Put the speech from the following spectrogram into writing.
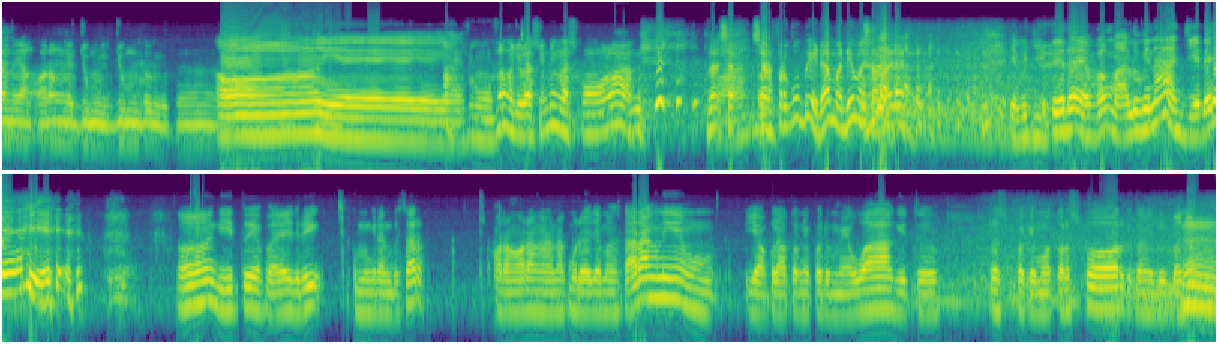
kan yang orang ngejum ngejum tuh gitu. Oh iya iya iya iya. iya. Ah, susah ngejelasinnya nggak sekolah. Lah, se- Wah. server gua beda sama dia masalahnya ya begitu deh emang maklumin aja deh. oh gitu ya pak ya. Jadi kemungkinan besar orang-orang anak muda zaman sekarang nih yang yang kelihatannya pada mewah gitu terus pakai motor sport gitu lebih banyak Hmm.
